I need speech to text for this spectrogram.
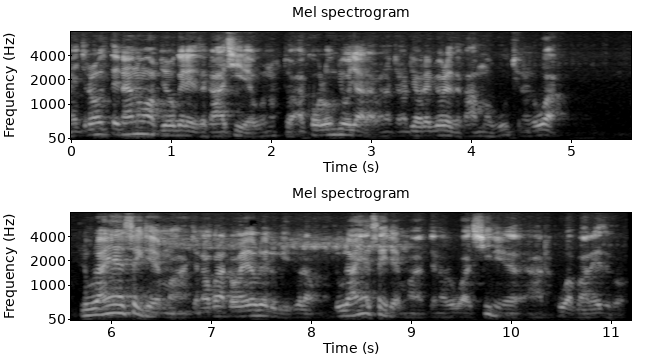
မယ်ကျွန်တော်တင်တန်းတော့ပြောခဲ့တဲ့စကားရှိတယ်ပေါ့နော်သူအကုန်လုံးပြောကြတာပေါ့နော်ကျွန်တော်တယောက်တည်းပြောတဲ့စကားမဟုတ်ဘူးကျွန်တော်တို့ကလူတိုင်းရဲ့စိတ်ထဲမှာကျွန်တော်ကတော်ရဲရောက်တဲ့လူတွေပြောတာလူတိုင်းရဲ့စိတ်ထဲမှာကျွန်တော်တို့ကရှိနေတဲ့အားတစ်ခုကပါလဲဆိုတော့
